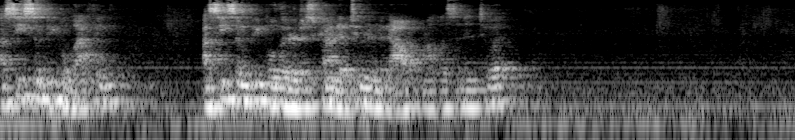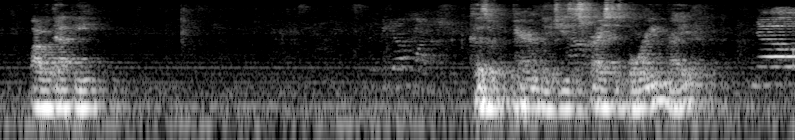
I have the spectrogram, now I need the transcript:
I see some people laughing, I see some people that are just kind of tuning it out, not listening to it. Why would that be? Because apparently Jesus Christ is boring, right? No.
